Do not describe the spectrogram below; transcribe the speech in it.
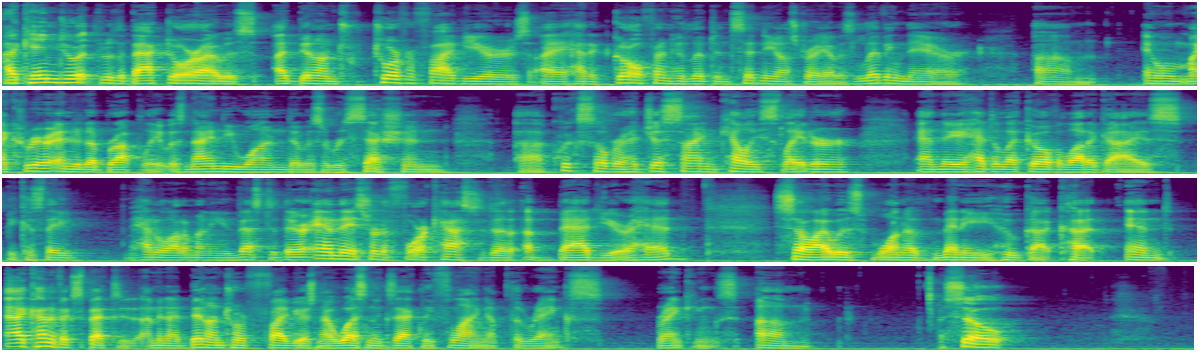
I came to it through the back door. I was I'd been on t- tour for five years. I had a girlfriend who lived in Sydney, Australia. I was living there, um, and my career ended abruptly. It was '91. There was a recession. Uh, Quiksilver had just signed Kelly Slater, and they had to let go of a lot of guys because they had a lot of money invested there, and they sort of forecasted a, a bad year ahead. So I was one of many who got cut, and I kind of expected it. I mean, I'd been on tour for five years, and I wasn't exactly flying up the ranks rankings. Um, so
